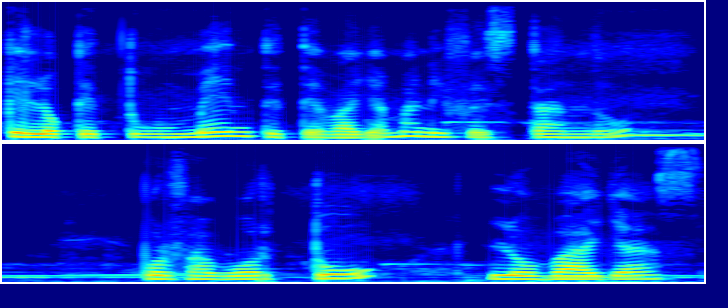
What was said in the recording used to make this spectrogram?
que lo que tu mente te vaya manifestando, por favor tú lo vayas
